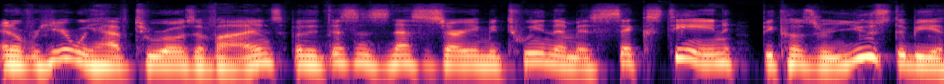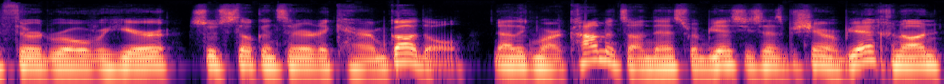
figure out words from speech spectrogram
And over here we have two rows of vines, but the distance necessary in between them is 16 because there used to be a third row over here, so it's still considered a karam gadol. Now the Gemara comments on this. Rabbi Yossi says, "B'shem Rabbi Yochanan,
